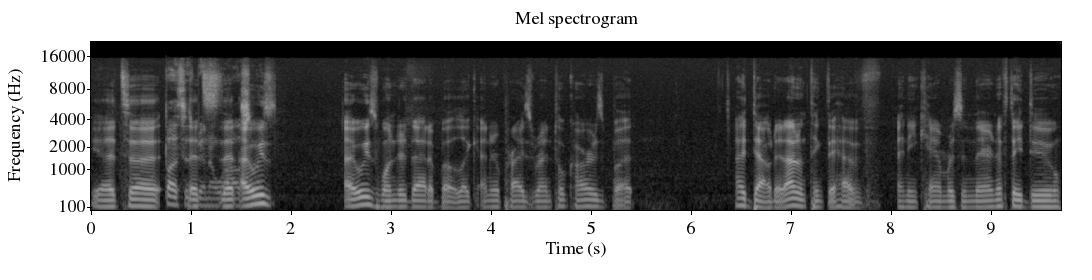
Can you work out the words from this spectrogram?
Yeah, it's a. Plus, it's been a that while I always I always wondered that about like enterprise rental cars, but I doubt it. I don't think they have any cameras in there, and if they do,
